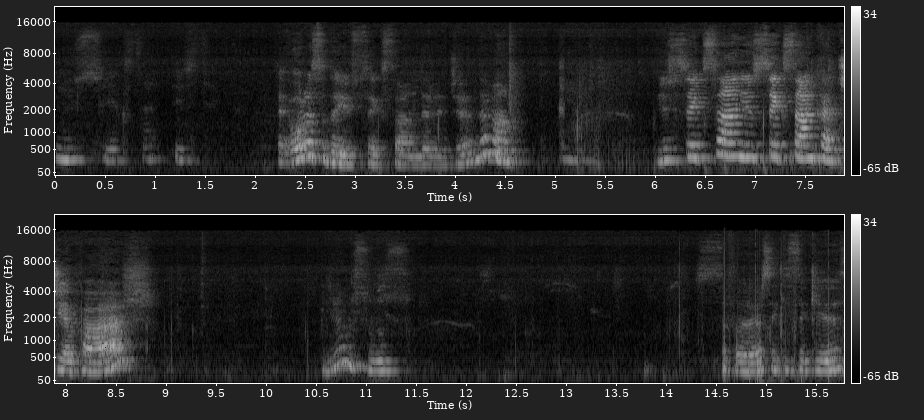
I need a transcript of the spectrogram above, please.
180. 180. E, orası da 180 derece, değil mi? 180 180 kaç yapar? Biliyor musunuz? 0 8 8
